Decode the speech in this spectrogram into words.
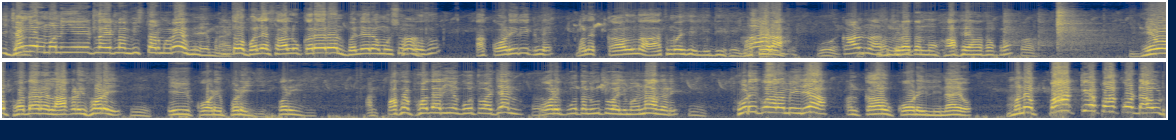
ઈ જંગલમાં એટલા એટલા વિસ્તારમાં રહે છે હમણાં. તો ભલે સાલું કરે રહ્યો ને ભલે રહ્યો હું. શું કહું છું આ કોળી રીક ને મને કાળુના હાથમાંથી લીધી છે. મથુરા. કાળુ ના મથુરા તને હું હાથે હાથો કહું? જેવો ફોદારે લાકડી છોડી એવી કોળી પડી ગઈ. પડી ગઈ. અને પાછે ફોદાર અહીંયા ગોતવા જાય ને કોડી પોતાની ઉતવાલીમાં ના દડી. થોડીક વાર અમે રહ્યા અને કાળુ કોળી લઈને આવ્યો. મને પાકે પાકો ડાઉટ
